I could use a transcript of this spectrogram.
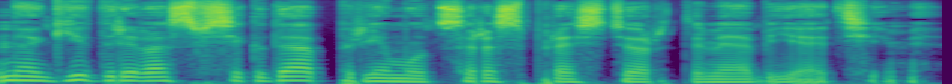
На гидре вас всегда примут с распростертыми объятиями.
